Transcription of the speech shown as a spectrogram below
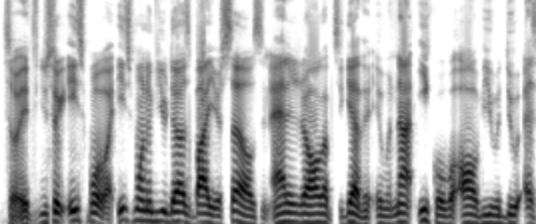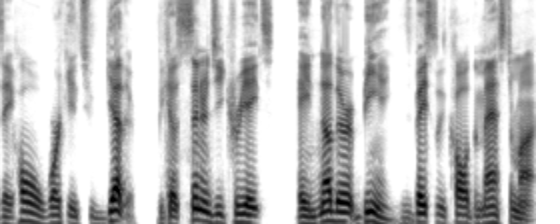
So if you took each one, each one of you does by yourselves and added it all up together, it would not equal what all of you would do as a whole working together because synergy creates another being. It's basically called the mastermind.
